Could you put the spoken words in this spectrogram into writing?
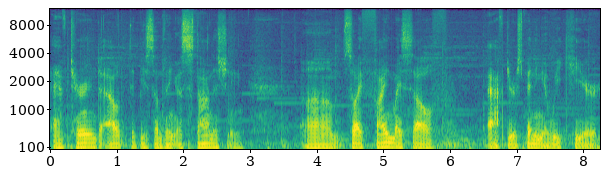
have turned out to be something astonishing. Um, so I find myself, after spending a week here,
